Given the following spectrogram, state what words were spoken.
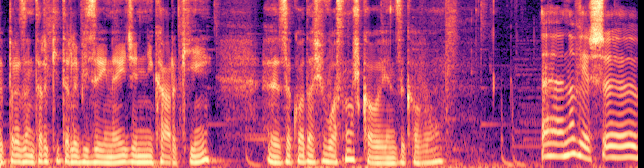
e, prezenterki telewizyjnej, dziennikarki, e, zakłada się własną szkołę językową? E, No wiesz, y,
